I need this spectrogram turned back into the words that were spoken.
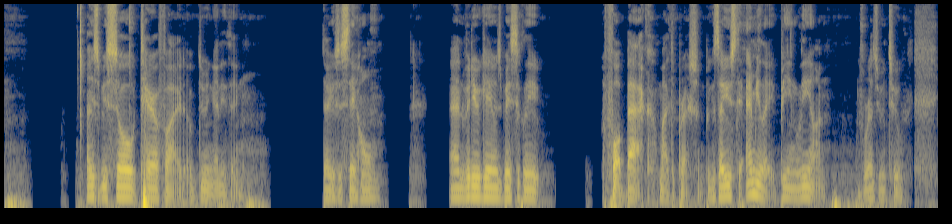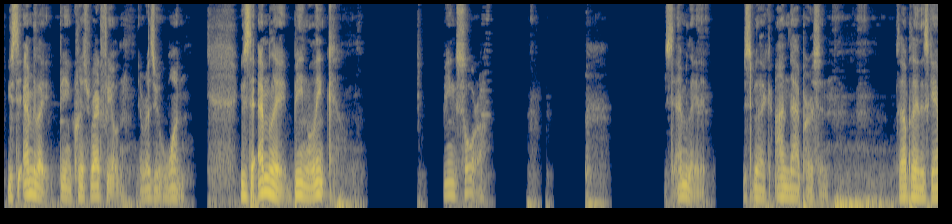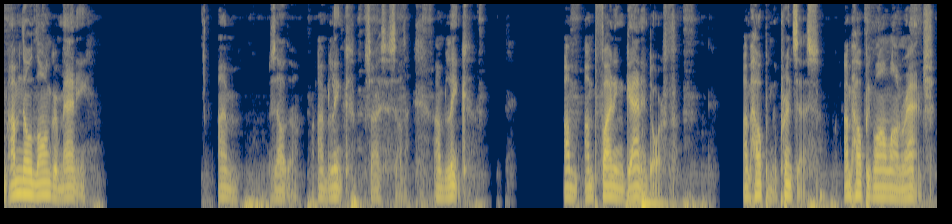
I used to be so terrified of doing anything I used to stay home. And video games basically fought back my depression because I used to emulate being Leon for Resident 2. Used to emulate being Chris Redfield in Resident 1. Used to emulate being Link, being Sora. Used to emulate it. Used to be like, I'm that person. So I'm playing this game. I'm no longer Manny. I'm Zelda. I'm Link. Sorry, I said Zelda. I'm Link. I'm I'm fighting Ganondorf. I'm helping the princess. I'm helping Lon Lon Ranch.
